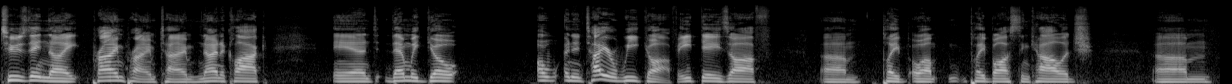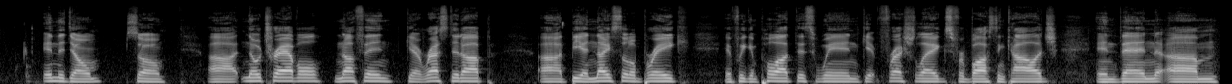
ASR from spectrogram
Tuesday night prime prime time nine o'clock, and then we go a, an entire week off, eight days off. Um, play well, play Boston College um, in the dome. So uh, no travel, nothing. Get rested up. Uh, be a nice little break. If we can pull out this win, get fresh legs for Boston College, and then um,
